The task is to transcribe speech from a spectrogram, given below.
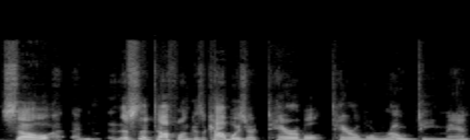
So um, this is a tough one because the Cowboys are terrible, terrible road team, man.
